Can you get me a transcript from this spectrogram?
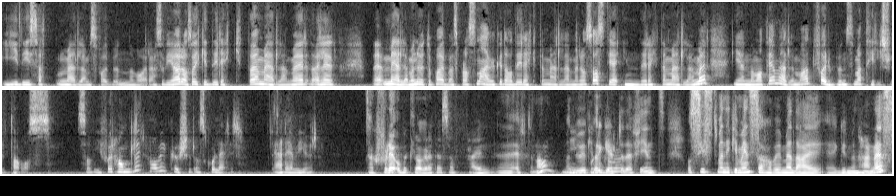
i de 17 medlemsforbundene våre. Så vi har altså ikke direkte medlemmer Eller eh, medlemmene ute på arbeidsplassen er jo ikke da direkte medlemmer hos oss, de er indirekte medlemmer gjennom at de er medlem av et forbund som er tilslutta oss. Så vi forhandler, og vi kurser og skolerer. Det er det vi gjør. Takk for det, og beklager at jeg sa feil eh, etternavn. Men du korrigerte det fint. Og sist, men ikke minst, så har vi med deg eh, Gudmund Hernes,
